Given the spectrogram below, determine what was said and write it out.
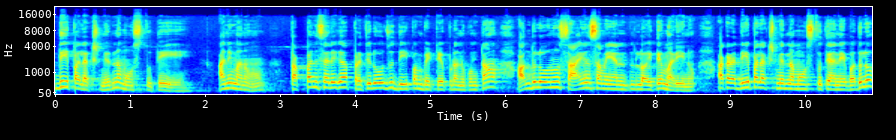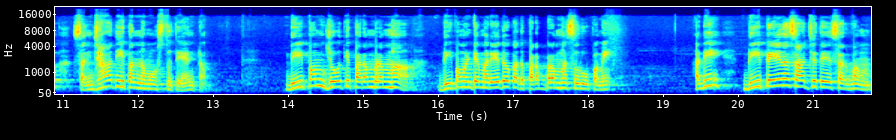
దీపలక్ష్మిర్నమోస్తుతే అని మనం తప్పనిసరిగా ప్రతిరోజు దీపం పెట్టేప్పుడు అనుకుంటాం. అందులోనూ సాయం సమయంలో అయితే మరీను. అక్కడ దీపలక్ష్మి నమోస్తుతే అనే బదులు సంధ్యాదీపం నమోస్తుతే అంటాం. దీపం జ్యోతి పరంబ్రహ్మ. దీపం అంటే మరేదో కాదు పరబ్రహ్మ స్వరూపమే. అది దీపేన సాధ్యతే సర్వం.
